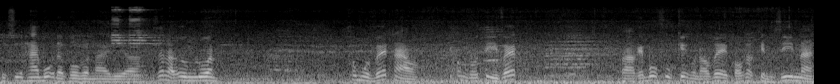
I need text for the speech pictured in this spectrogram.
Thực sự hai bộ đập lần này thì à, rất là ưng luôn. Không một vết nào, không có tì vết. Và cái bộ phụ kiện của nó về có cả khiển zin này.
